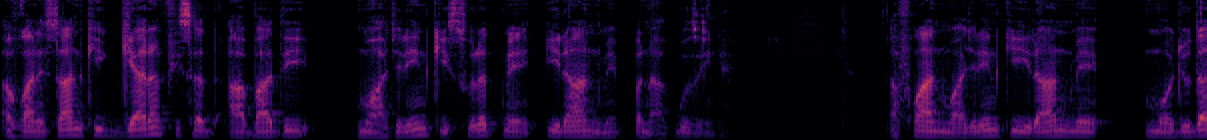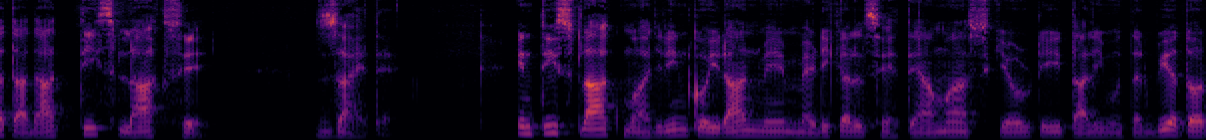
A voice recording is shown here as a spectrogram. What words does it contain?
افغانستان کی گیارہ فیصد آبادی مہاجرین کی صورت میں ایران میں پناہ گزین ہے۔ افغان مہاجرین کی ایران میں موجودہ تعداد تیس لاکھ سے زائد ہے۔ ان تیس لاکھ مہاجرین کو ایران میں میڈیکل صحت عامہ سیکیورٹی، تعلیم و تربیت اور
